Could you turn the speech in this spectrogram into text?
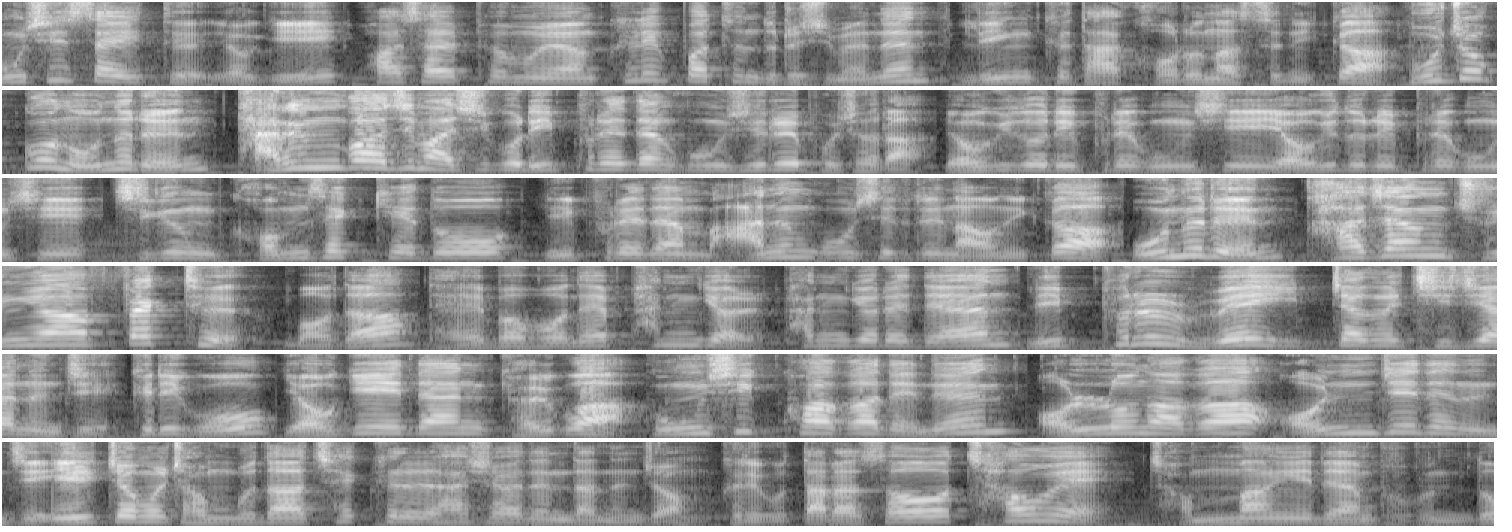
공식 사이트 여기 화살표 모양 클릭 버튼 누르시면은 링크 다 걸어놨으니까 무조건 오늘은 다른 거 하지 마시고 리플에 대한 공시를 보셔라. 여기도 리플의 공시 여기도 리플의 공시. 지금 검색해도 리플에 대한 많은 공시들이 나오니까 오늘은 가장 중요한 팩트 뭐다? 대법원의 판결. 판결에 대한 리플을 왜 입장을 지지하는지 그리고 여기에 대한 결과 공식화가 되는 언론화가 언제 되는지 일정을 전부 다 체크를 하셔야 된다는 점 그리고 따라서 차후에 전망에 대한 부분도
